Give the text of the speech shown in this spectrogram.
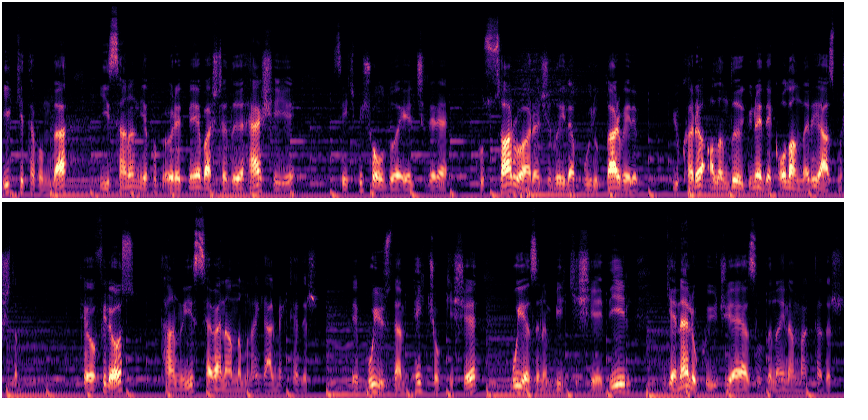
İlk kitabımda İsa'nın yapıp öğretmeye başladığı her şeyi seçmiş olduğu elçilere kutsal ruh aracılığıyla buyruklar verip yukarı alındığı güne dek olanları yazmıştım. Teofilos, Tanrı'yı seven anlamına gelmektedir ve bu yüzden pek çok kişi bu yazının bir kişiye değil, genel okuyucuya yazıldığına inanmaktadır.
